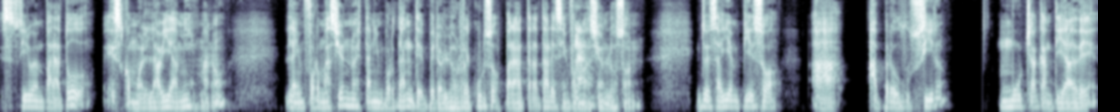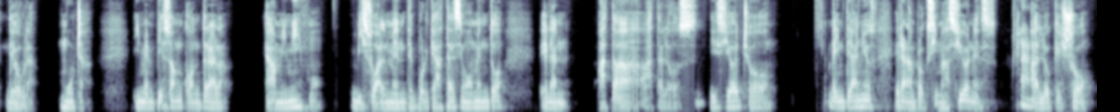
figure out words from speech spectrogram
sirven para todo. Es como la vida misma, ¿no? La información no es tan importante, pero los recursos para tratar esa información lo son. Entonces ahí empiezo a, producir mucha cantidad de, de obra, mucha. Y me empiezo a encontrar a mí mismo visualmente, porque hasta ese momento eran, hasta, hasta los 18, 20 años, eran aproximaciones a lo que yo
